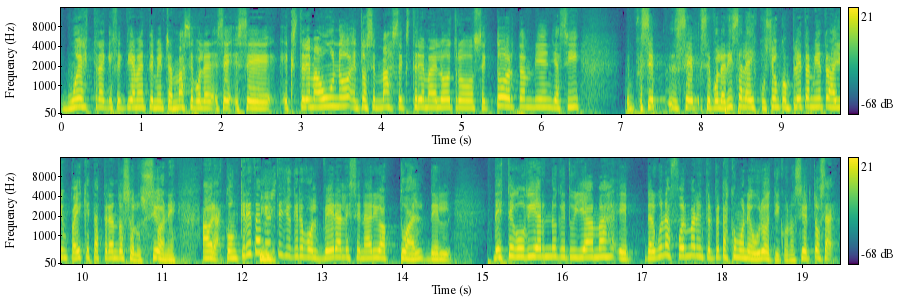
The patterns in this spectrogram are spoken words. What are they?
muestra que efectivamente mientras más se, se extrema uno, entonces más se extrema el otro sector también y así se, polariza la discusión completa mientras hay un país que está esperando soluciones. Ahora, concretamente yo quiero volver al escenario actual del, de este gobierno que tú llamas, eh, de alguna forma lo interpretas como neurótico, ¿no es cierto? O sea,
